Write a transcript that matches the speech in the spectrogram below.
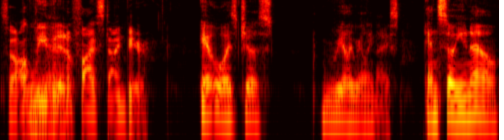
So I'll leave it at a five Stein beer. It was just really, really nice. And so, you know,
